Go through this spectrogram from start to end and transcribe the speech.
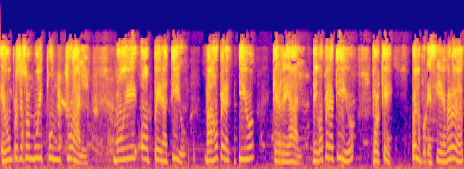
es un proceso muy puntual, muy operativo, más operativo que real. Digo operativo, ¿por qué? Bueno, porque sí es verdad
